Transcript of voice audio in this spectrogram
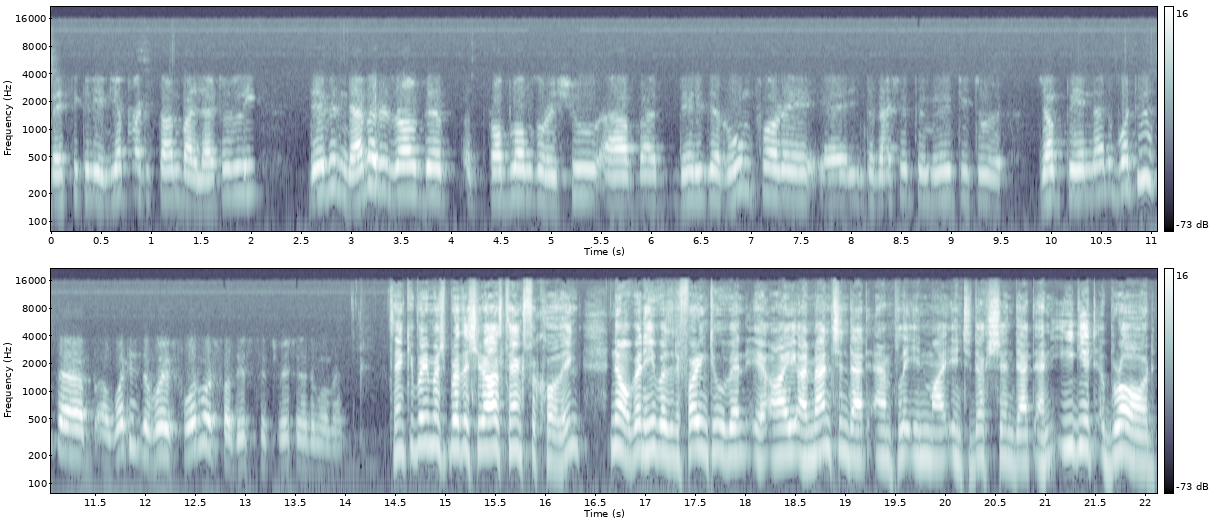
basically India Pakistan bilaterally. They will never resolve the uh, problems or issue, uh, but there is a room for a, a international community to jump in. And what is the what is the way forward for this situation at the moment? Thank you very much, Brother Shiraz. Thanks for calling. No, when he was referring to, when I, I mentioned that amply in my introduction, that an idiot abroad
